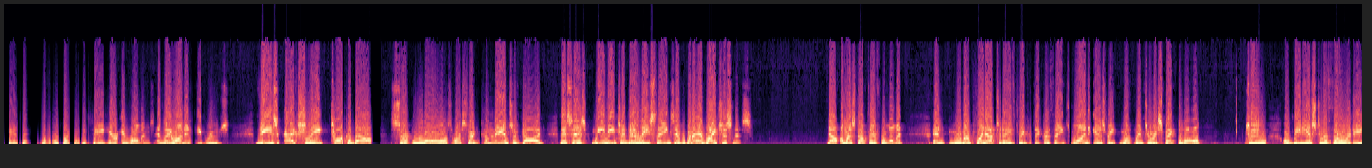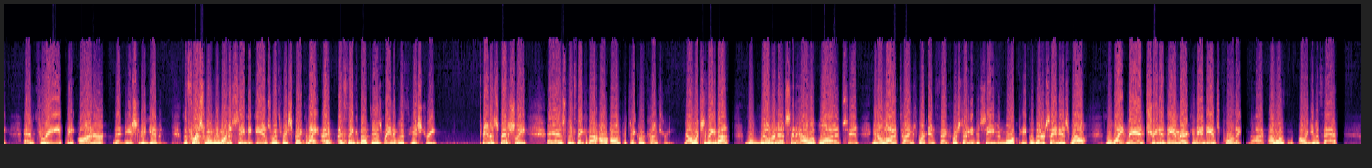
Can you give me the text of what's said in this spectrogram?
is that letters like what we see here in Romans and later on in Hebrews, these actually talk about certain laws or certain commands of God that says we need to do these things if we're going to have righteousness. Now, I'm going to stop there for a moment. And we're going to point out today three particular things. One is re- when to respect the law. Two, obedience to authority. And three, the honor that needs to be given. The first one we want to see begins with respect. And I, I, I think about this mainly with history and especially as we think about our own particular country. Now, I want you to think about the wilderness and how it was. And, you know, a lot of times, we're, in fact, we're starting to see even more people that are saying is, well, the white man treated the American Indians poorly. I, I won't argue with that.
